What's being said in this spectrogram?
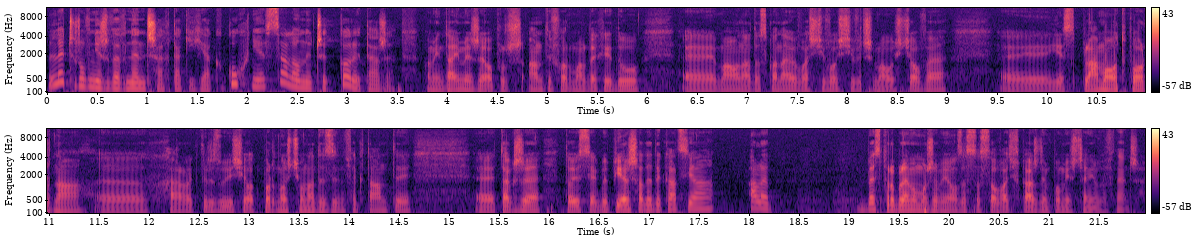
lecz również we wnętrzach takich jak kuchnie, salony czy korytarze. Pamiętajmy, że oprócz antyformaldehydu e, ma ona doskonałe właściwości wytrzymałościowe, e, jest plamoodporna, e, charakteryzuje się odpornością na dezynfektanty, także to jest jakby pierwsza dedykacja, ale bez problemu możemy ją zastosować w każdym pomieszczeniu we wnętrzach.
